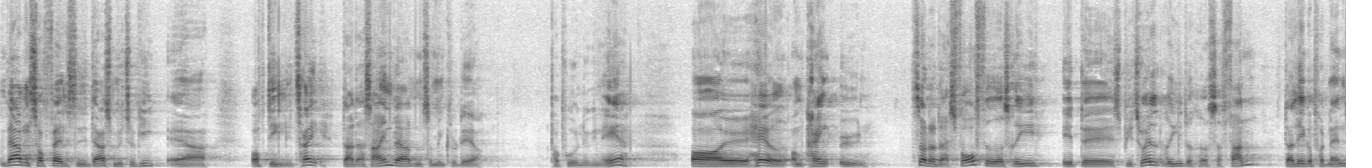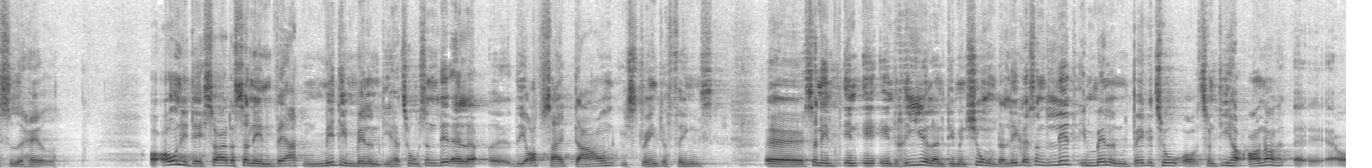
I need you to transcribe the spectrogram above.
verdensopfattelsen i deres mytologi er opdelt i tre. Der er deres egen verden, som inkluderer Papua Ny Guinea, og øh, havet omkring øen. Så er der deres forfædres rige, et øh, spirituelt rige, der hedder Safan, der ligger på den anden side af havet. Og oven i det, så er der sådan en verden midt imellem de her to, sådan lidt ala, uh, The Upside Down i Stranger Things. Uh, sådan en, en, en, rige eller en dimension, der ligger sådan lidt imellem begge to, og som de her ånder uh,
